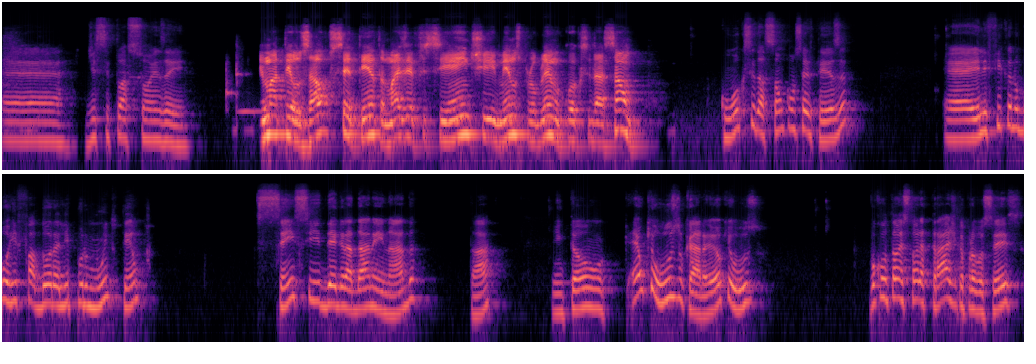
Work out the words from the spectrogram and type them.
é, de situações aí. E, Matheus, álcool 70 mais eficiente e menos problema com oxidação? Com oxidação, com certeza. É, ele fica no borrifador ali por muito tempo, sem se degradar nem nada, tá? Então, é o que eu uso, cara, é o que eu uso. Vou contar uma história trágica para vocês.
